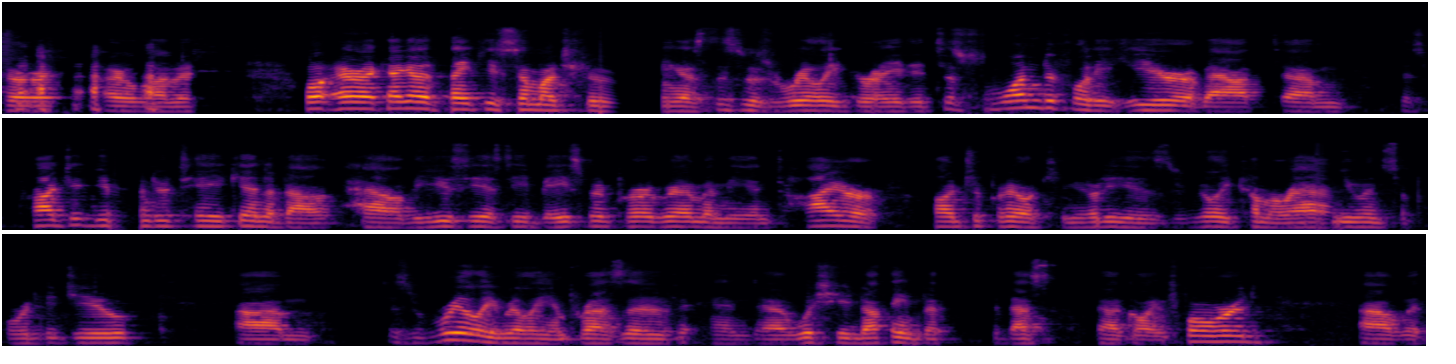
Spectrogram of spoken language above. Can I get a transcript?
sure. I love it. Well, Eric, I got to thank you so much for joining us. This was really great. It's just wonderful to hear about um, this project you've undertaken, about how the UCSD basement program and the entire entrepreneurial community has really come around you and supported you. Um, just really, really impressive and uh, wish you nothing but the best uh, going forward uh, with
